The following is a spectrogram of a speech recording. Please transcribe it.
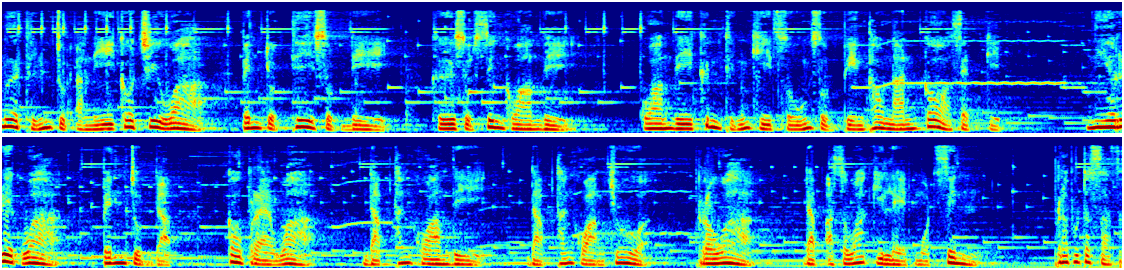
เมื่อถึงจุดอันนี้ก็ชื่อว่า เป็นจุดที่สุดดี คือสุดสิ้นความดี ความดีขึ้นถึงขีดสูงสุดเพียงเท่านั้นก็เสร็จกิจ นี่เรียกว่า เป็นจุดดับ ก็แปลว่า ดับทั้งความดี ดับทั้งความชั่ว เพราะว่า ดับอสวะกิเลสหมดสิ้น พระพุทธศาส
